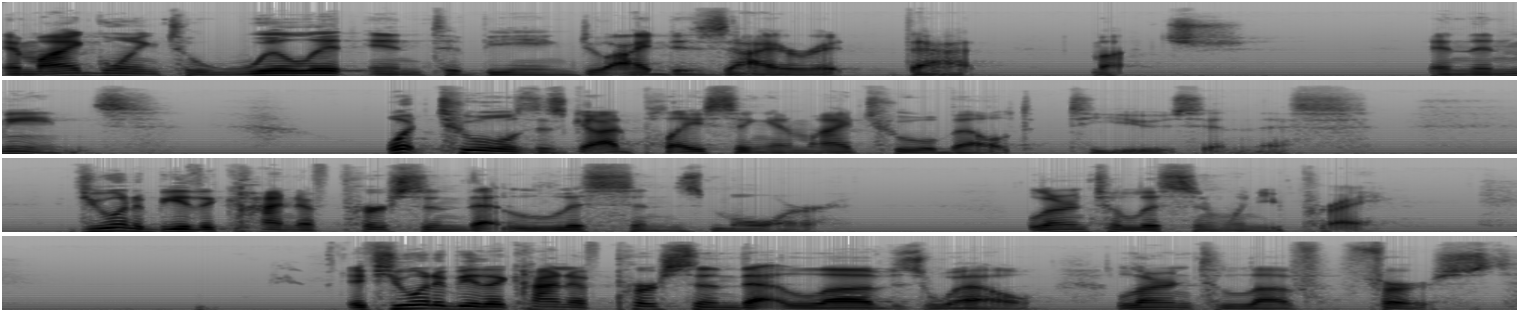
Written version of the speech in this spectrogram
Am I going to will it into being? Do I desire it that much? And then means. What tools is God placing in my tool belt to use in this? If you want to be the kind of person that listens more, learn to listen when you pray. If you want to be the kind of person that loves well, learn to love first.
